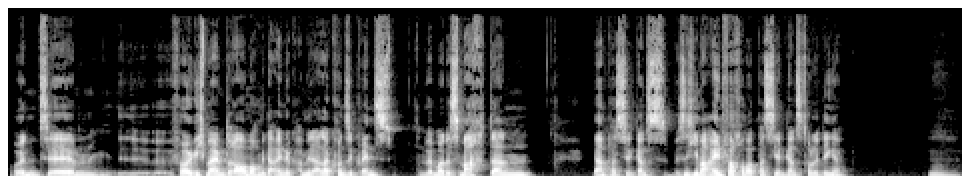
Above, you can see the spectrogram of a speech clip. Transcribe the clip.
Und ähm, folge ich meinem Traum auch mit, ein, mit aller Konsequenz. Und wenn man das macht, dann ja, passiert ganz, ist nicht immer einfach, aber passieren ganz tolle Dinge. Hm.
